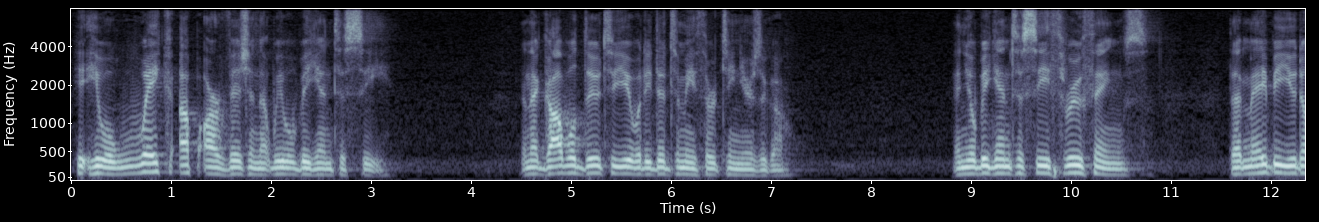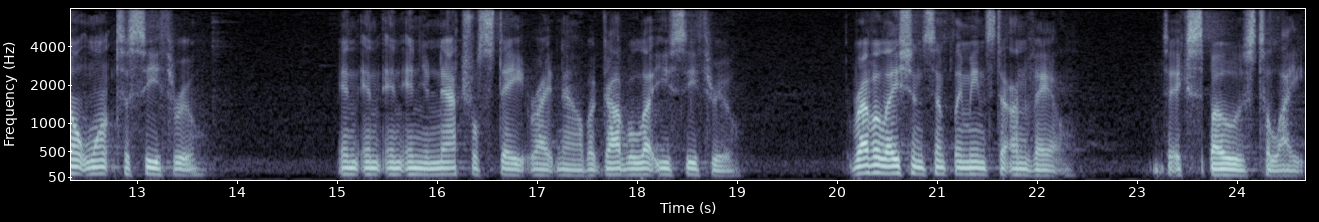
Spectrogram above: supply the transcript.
He, he will wake up our vision that we will begin to see and that God will do to you what He did to me 13 years ago. And you'll begin to see through things that maybe you don't want to see through in, in, in, in your natural state right now, but God will let you see through. Revelation simply means to unveil, to expose to light.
